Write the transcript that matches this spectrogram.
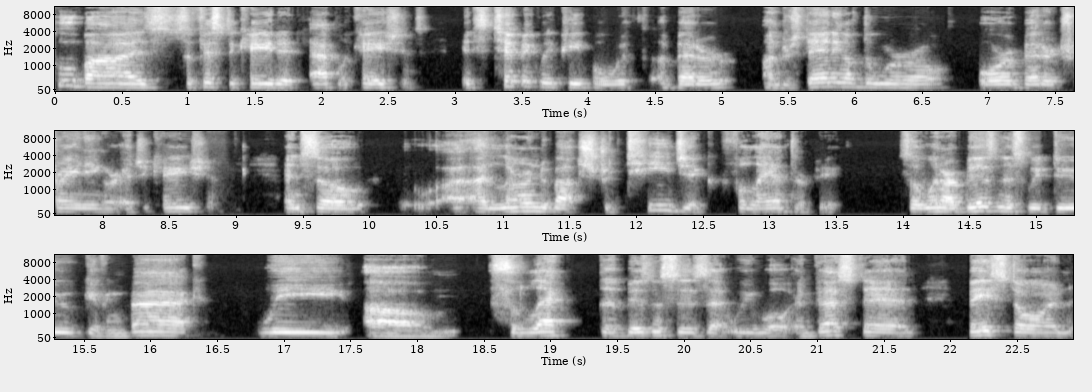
Who buys sophisticated applications? It's typically people with a better understanding of the world or a better training or education. And so I learned about strategic philanthropy. So when our business, we do giving back, we um, select the businesses that we will invest in based on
